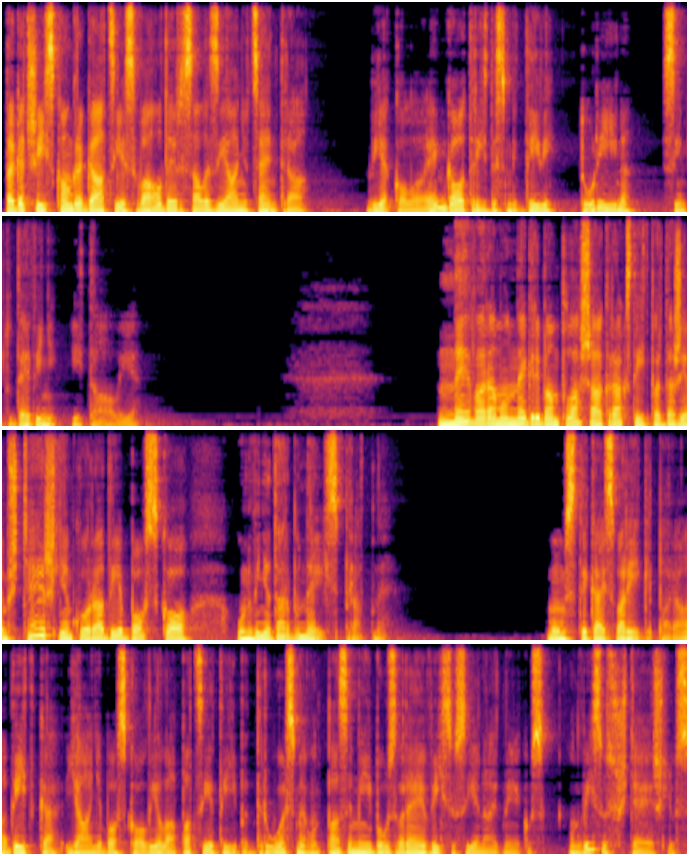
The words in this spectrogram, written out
Tagad šīs kongregācijas valde ir Salesiāņu centrā – Viekolo Engo 32, Turīna 109, Itālija. Nevaram un negribam plašāk rakstīt par dažiem šķēršļiem, ko radīja Bosko un viņa darbu neizpratne. Mums tikai svarīgi parādīt, ka Jāņa Bosko lielā pacietība, drosme un pazemība uzvarēja visus ienaidniekus un visus šķēršļus.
